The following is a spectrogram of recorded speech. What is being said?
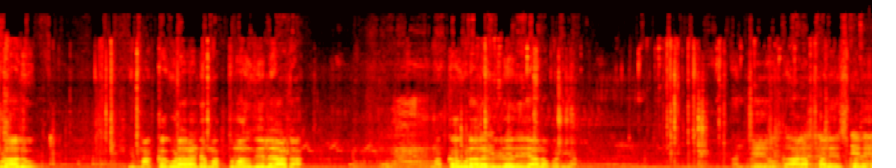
గుడాలు ఈ మక్క గుడాలు అంటే మొత్తం మనకు తెలియదట మక్క గుడాల వీడియో తీయాలి ఒకటిగా మంచిగా గారప్పలు వేసుకొని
